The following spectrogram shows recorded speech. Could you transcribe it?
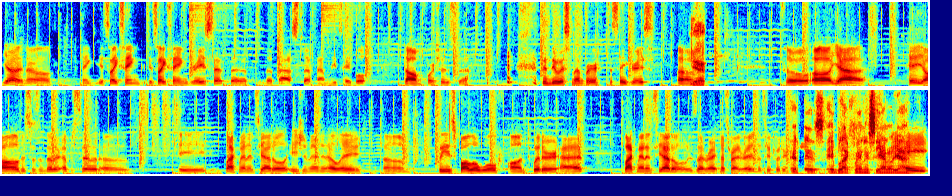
yeah, no. Thank. It's like saying it's like saying grace at the the fast the family table. Dom forces the, the newest member to say grace. Um, yeah. So uh, yeah, hey y'all, this is another episode of a Black Man in Seattle, Asian Man in LA. Um, please follow Wolf on Twitter at Black Man in Seattle. Is that right? That's right, right? That's your Twitter. It is a black man in Seattle. Yeah. A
